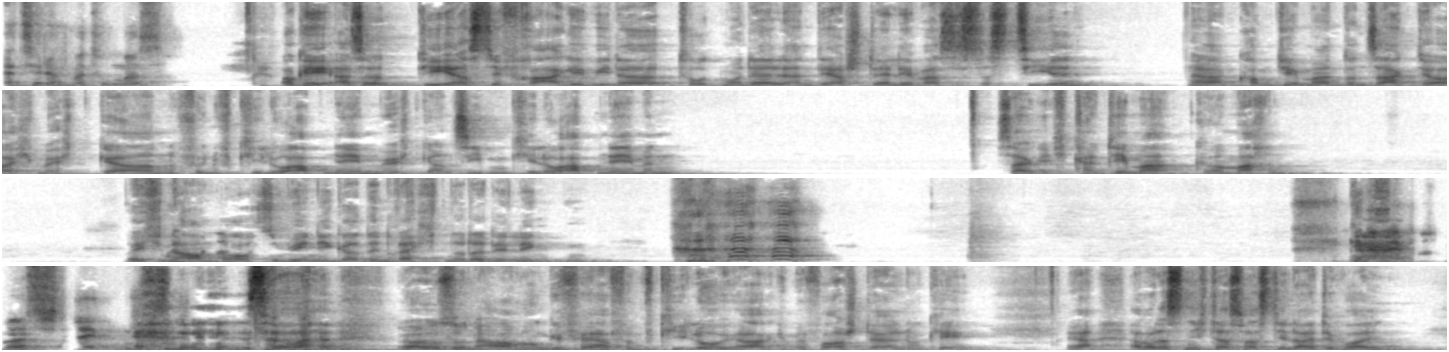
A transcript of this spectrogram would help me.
Erzähl doch mal, Thomas. Okay, also die erste Frage wieder, Todmodell an der Stelle, was ist das Ziel? Ja, kommt jemand und sagt, ja, ich möchte gern fünf Kilo abnehmen, möchte gern sieben Kilo abnehmen. Sage ich, kein Thema, können wir machen. Welchen Arm brauchst du weniger, den rechten oder den linken? Genau, einfach aussteigen. so, ja, so ein Arm ungefähr fünf Kilo, ja, kann ich mir vorstellen, okay. Ja, aber das ist nicht das, was die Leute wollen.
